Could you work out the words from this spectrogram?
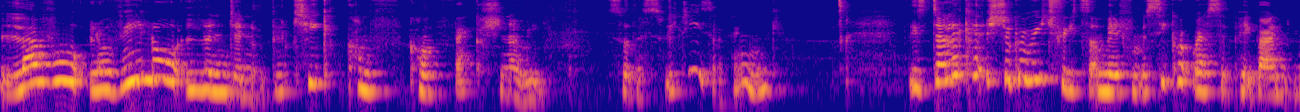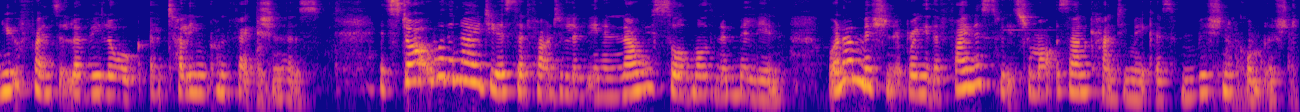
Lavo, Lavolio London Boutique Conf Confectionery. So the sweeties, I think. These delicate sugary treats are made from a secret recipe by new friends at Lavolio Italian confectioners. It started with an idea, said founder Lavina, and now we've sold more than a million. We're on a mission to bring you the finest sweets from artisan candy makers. Mission accomplished.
